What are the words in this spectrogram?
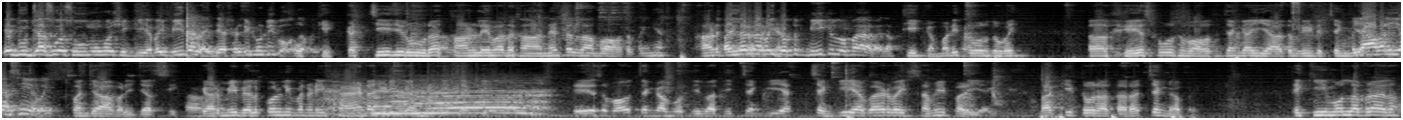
ਇਹ ਦੂਜਾ ਸੂਆ ਸੂ ਮੂੰਹੋਂ ਛਿੱਗੀ ਆ ਬਾਈ 20 ਦਿਨ ਲੈਂਦੇ ਆ ਠੰਡੀ ਠੁੰਡੀ ਬਹੁਤ ਆ ਬਾਈ। ਓਕੇ ਕੱਚੀ ਜ਼ਰੂਰ ਆ ਥਣ ਲੇਵਾ ਦਿਖਾਣ ਨੇ ਢੱਲਾਂ ਬਹੁਤ ਪਈਆਂ। ਪਹਿਲਾਂ ਦਾ ਬਾਈ ਦੁੱਧ 20 ਕਿਲੋ ਪਾਇਆ ਹੋਇਆ ਇਹਦਾ। ਠੀਕ ਆ ਮੜੀ ਤੋੜ ਦੋ ਬਾਈ। ਫੇਸ ਫੂਸ ਬਹੁਤ ਚੰਗਾ ਯਾਦ ਬਰੀਡ ਚੰਗੀ। ਪੰਜਾਬ ਵਾਲੀ ਜਰਸੀ ਹੈ ਬਾਈ। ਪੰਜਾਬ ਵਾਲੀ ਜਰਸੀ। ਹਾਂ। ਗਰਮੀ ਬਿਲਕੁਲ ਨਹੀਂ ਮੰਨਣੀ ਫੈਟ ਆ ਜਿਹੜੀ ਕਰਮਲ ਦੀ ਚੰਗੀ ਹੈ। ਫੇਸ ਬਹੁਤ ਚੰਗਾ ਬੋਦੀਵਾਦੀ ਚੰਗੀ ਹੈ। ਚੰਗੀ ਹੈ ਬਰਡ ਬਾਈ ਸਮੀ ਪੜੀ ਹੈਗੀ। ਬਾਕੀ ਤੋਰਾ ਤਾਰਾ ਚੰਗਾ ਬਾਈ। ਤੇ ਕੀ ਮੁੱਲ ਆ ਭਰਾ ਇਹਦਾ?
